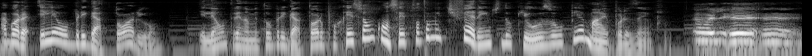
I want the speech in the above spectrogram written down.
Agora, ele é obrigatório? Ele é um treinamento obrigatório? Porque isso é um conceito totalmente diferente do que usa o PMI, por exemplo. Não, ele é, é,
